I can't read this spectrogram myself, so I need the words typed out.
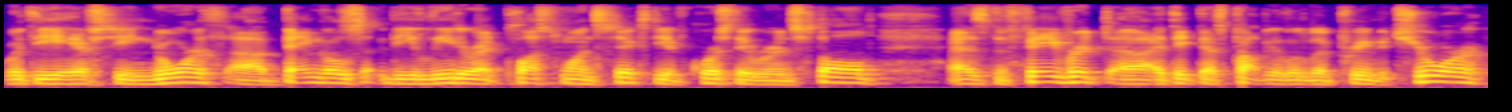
with the AFC North. Uh, Bengals, the leader at plus 160. Of course, they were installed as the favorite. Uh, I think that's probably a little bit premature.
